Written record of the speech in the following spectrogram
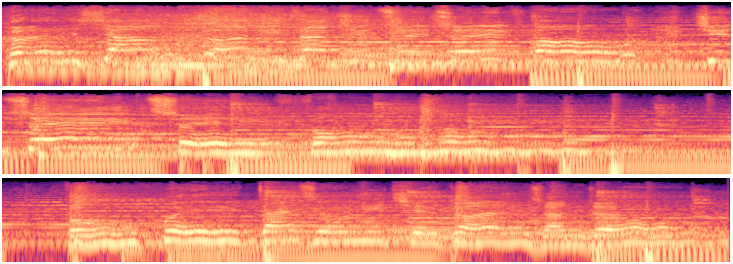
很想和你再去吹吹风，去吹吹风，风会带走一切短暂的。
